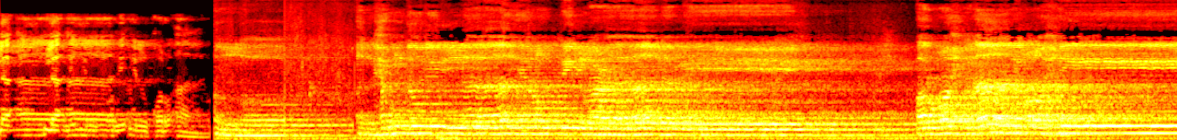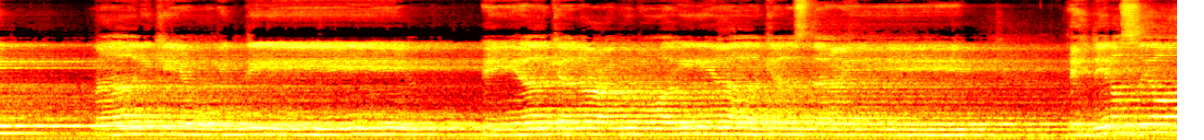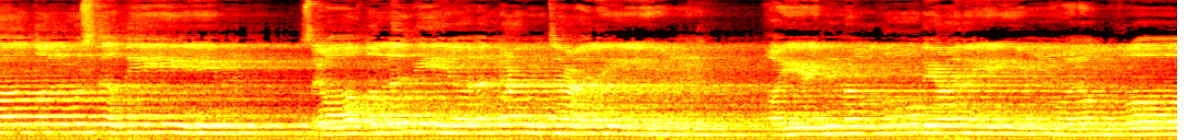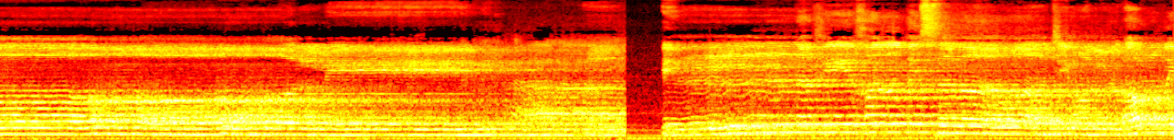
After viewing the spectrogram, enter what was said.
لآن لا القرآن. الله الحمد لله رب العالمين. الرحمن الرحيم. الصراط المستقيم.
